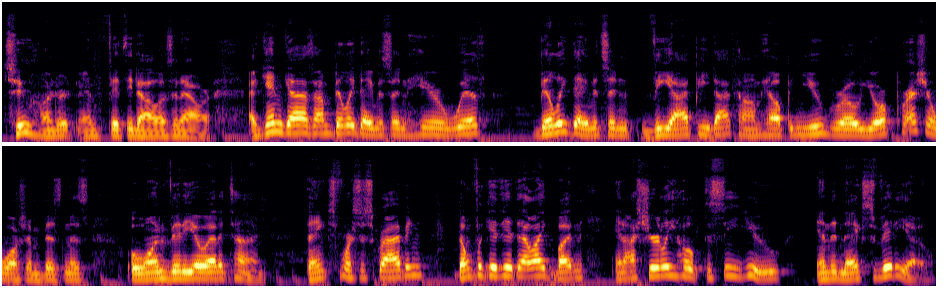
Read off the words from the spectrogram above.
$250 an hour. Again, guys, I'm Billy Davidson here with BillyDavidsonVIP.com, helping you grow your pressure washing business one video at a time. Thanks for subscribing. Don't forget to hit that like button, and I surely hope to see you in the next video.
